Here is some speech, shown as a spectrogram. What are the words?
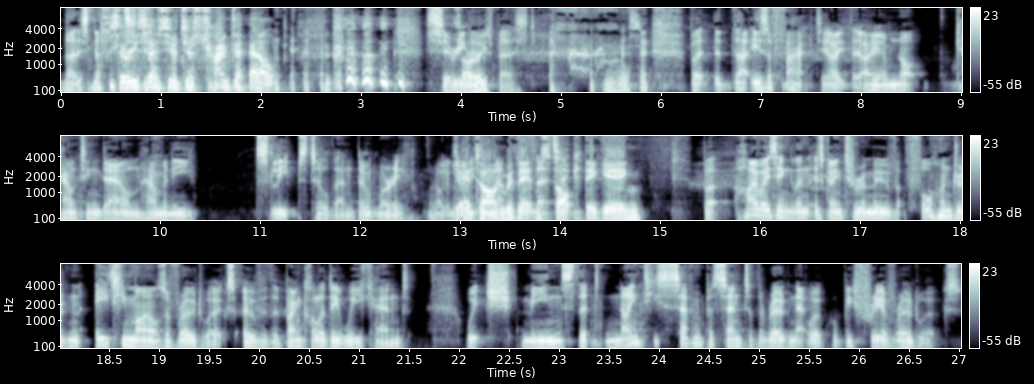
That is nothing Siri to do. says you're just trying to help. Siri Sorry. knows best. yes. but that is a fact. I, I am not counting down how many sleeps till then. Don't worry. I'm not going to Get anything on with it and stop digging. But Highways England is going to remove 480 miles of roadworks over the bank holiday weekend, which means that 97% of the road network will be free of roadworks,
